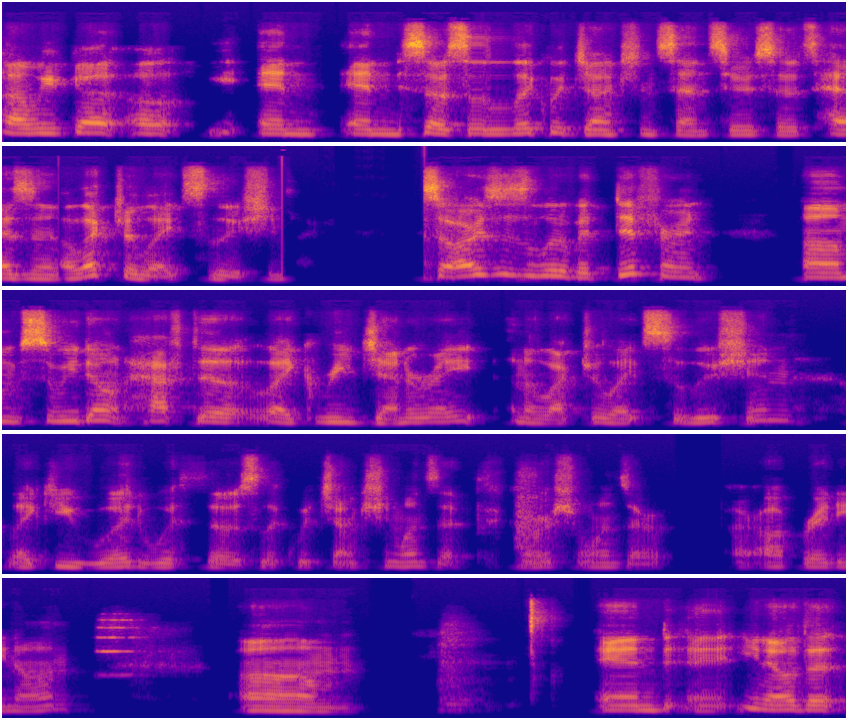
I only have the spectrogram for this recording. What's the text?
uh, we've got a, and and so it's a liquid junction sensor. So it has an electrolyte solution. So ours is a little bit different. Um, so we don't have to like regenerate an electrolyte solution like you would with those liquid junction ones that commercial ones are are operating on. Um, and uh, you know the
